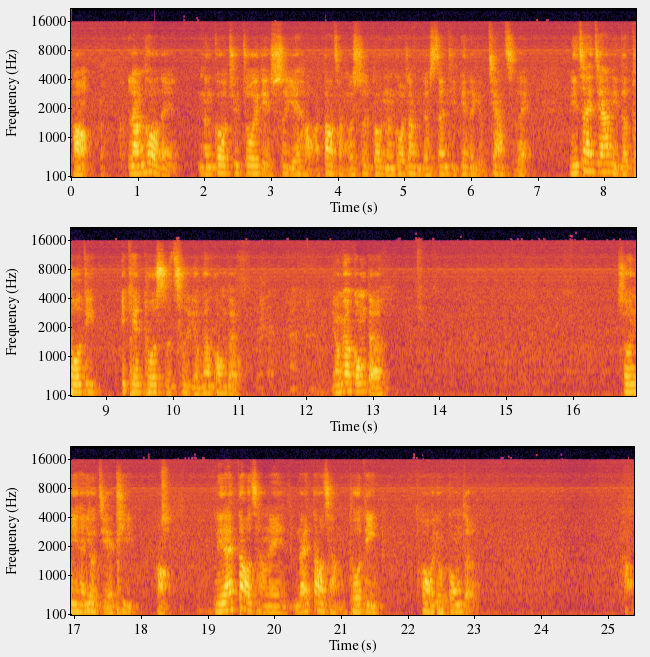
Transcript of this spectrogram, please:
啊，然后呢，能够去做一点事也好啊，道场的事都能够让你的身体变得有价值哎。你在家你的拖地一天拖十次有没有功德？有没有功德？说你很有洁癖，啊，你来道场呢？来道场拖地，哦，有功德。好，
